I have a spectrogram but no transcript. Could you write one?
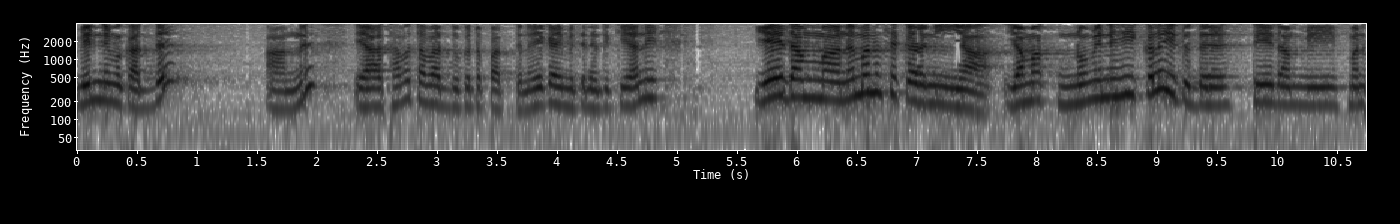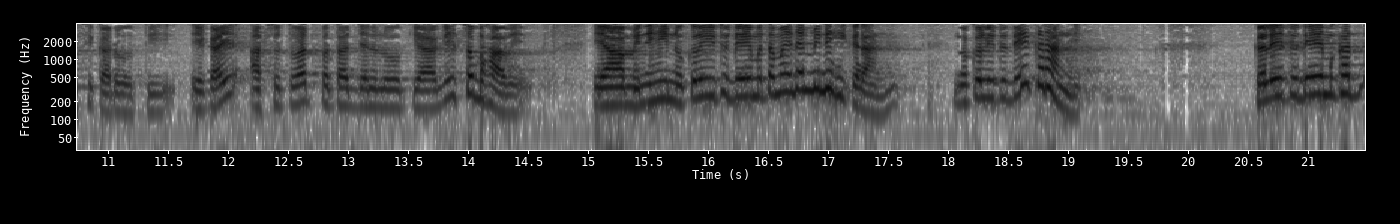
වෙන්නමකදද අන්න එයා තව තවත් දුකට පත්වන ඒකයි මෙත නැති කියන්නේ. ඒ දම්මා නමනස කරනීයා යමක් නොමෙනෙහි කළ යුතුද? තේ දම්මී මනසිකරෝති. ඒකයි අස්වතුවත් පතත් ජන ලෝකයාගේ ස්වභාවේ. එයා මෙනෙහි නොකළ යුතු දේම තමයි දැ මිනෙහි කරන්න. නොකළ යුතු දේ කරන්නේ. කළ යුතු දේමකදද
